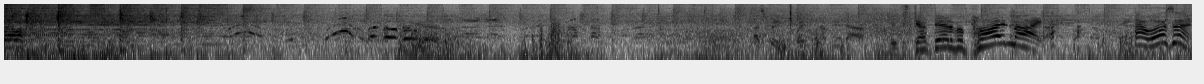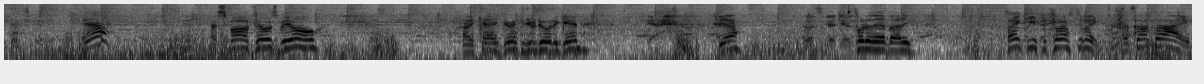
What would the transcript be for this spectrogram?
fella. That's pretty quick coming down. Uh, you just jumped out of a plane, mate. that wasn't. Yeah? That smile tells me all. Okay, do you reckon you'll do it again? Yeah. Yeah? yeah? It was good, it was Put it there, buddy. Thank you for trusting me. That's our day.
